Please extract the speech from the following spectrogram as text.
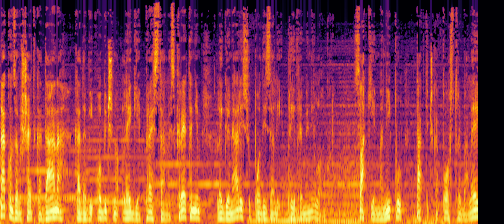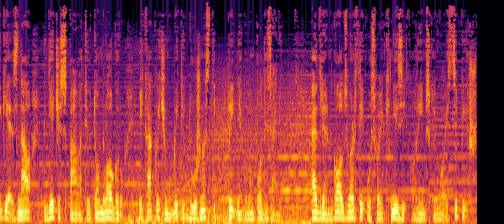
Nakon završetka dana, kada bi obično legije prestale s kretanjem, legionari su podizali privremeni logor. Svaki je manipul, taktička postrojba legije, znao gdje će spavati u tom logoru i kakve će mu biti dužnosti pri njegovom podizanju. Adrian Goldsworthy u svojoj knjizi o rimskoj vojsci piše.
